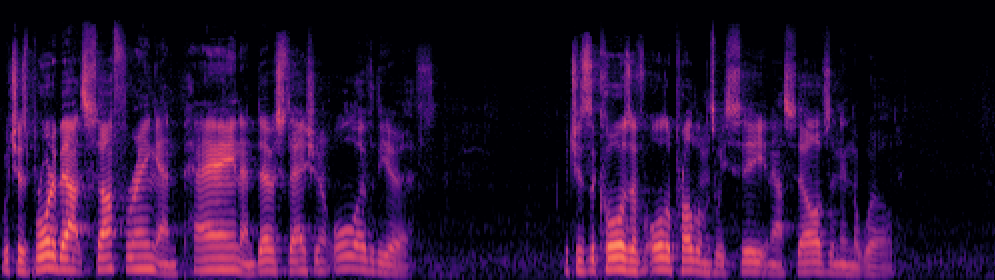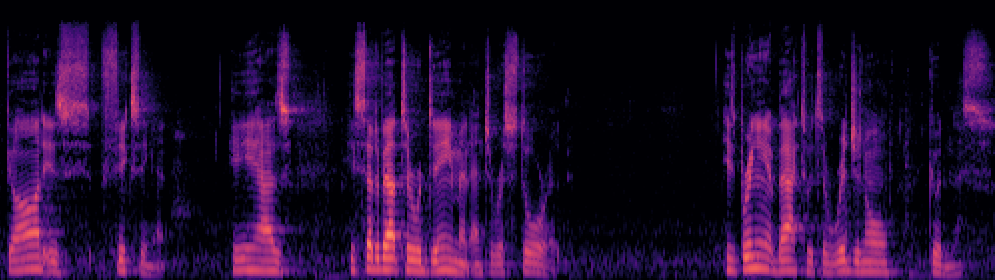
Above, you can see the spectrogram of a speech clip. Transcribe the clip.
which has brought about suffering and pain and devastation all over the earth, which is the cause of all the problems we see in ourselves and in the world. God is fixing it. He has He's set about to redeem it and to restore it. He's bringing it back to its original goodness.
